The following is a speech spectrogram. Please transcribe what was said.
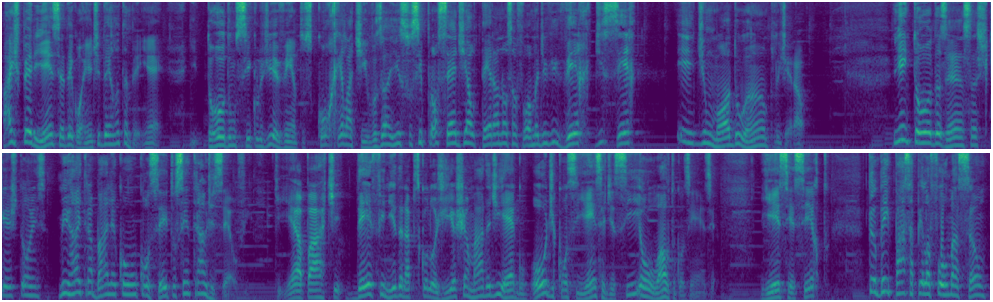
a experiência decorrente dela também é. E todo um ciclo de eventos correlativos a isso se procede e altera a nossa forma de viver, de ser e de um modo amplo e geral. E em todas essas questões, Mihai trabalha com o conceito central de self, que é a parte definida na psicologia chamada de ego, ou de consciência de si ou autoconsciência. E esse excerto também passa pela formação,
